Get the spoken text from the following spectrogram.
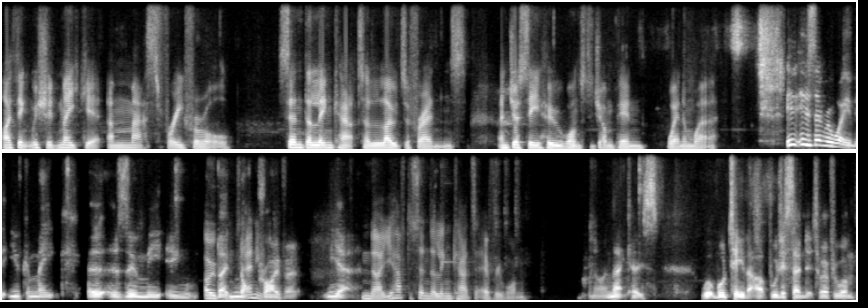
I think we should make it a mass free for all. Send the link out to loads of friends, and just see who wants to jump in when and where. Is Is there a way that you can make a, a Zoom meeting Open like not anyone. private? Yeah. No, you have to send the link out to everyone. No, in that case, we'll, we'll tee that up. We'll just send it to everyone.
